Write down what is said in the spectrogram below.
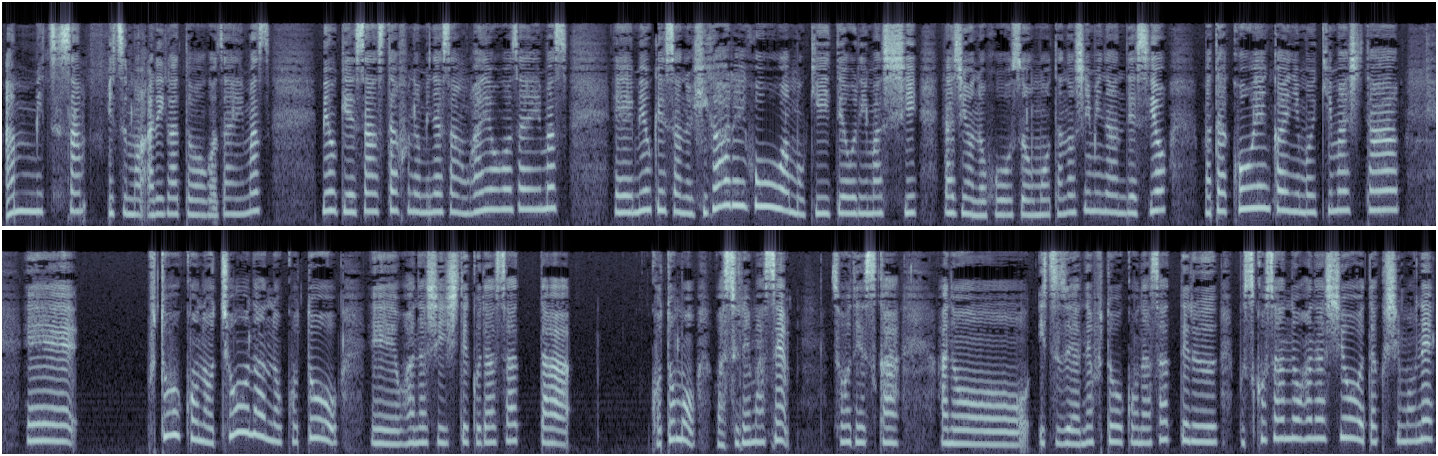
あんみつさん、いつもありがとうございます。妙慶さん、スタッフの皆さん、おはようございます。えー、妙慶さんの日替わり法話も聞いておりますし、ラジオの放送も楽しみなんですよ。また、講演会にも行きました。えー、不登校の長男のことを、えー、お話ししてくださったことも忘れません。そうですか。あの、いつぞやね、不登校なさってる息子さんのお話を私もね、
